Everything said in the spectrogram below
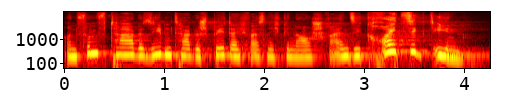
Und fünf Tage, sieben Tage später, ich weiß nicht genau, schreien sie, kreuzigt ihn.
